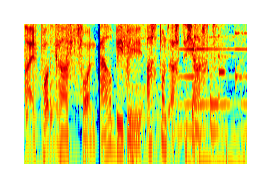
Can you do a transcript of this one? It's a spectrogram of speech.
Ein Podcast von RBB 888.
